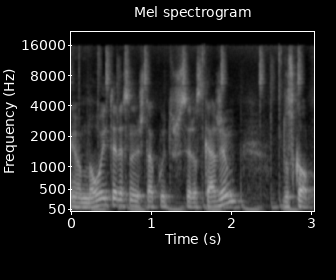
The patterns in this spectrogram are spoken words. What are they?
Има много интересни неща, които ще се разкажем. До скоро!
